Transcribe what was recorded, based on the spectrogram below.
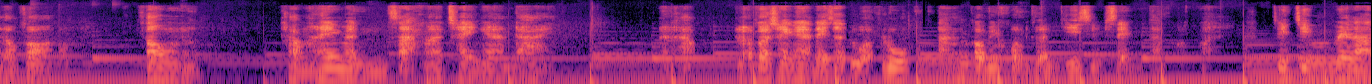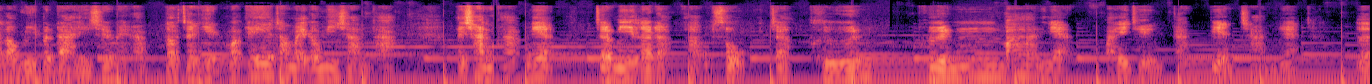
แล้วก็ต้องทำให้มันสามารถใช้งานได้นะครับ แล้วก็ใช้งานได้สะดวกลูกตั้งก็ไม่ควรเกิน 20 เซนตามกฎหมาย จริง ๆ เวลาเรามีบันไดใช่ไหมครับ เราจะเห็นว่า เอ๊ะทำไมต้องมีชันพักไอชันพักเนี่ยจะมีระดับความสูงจากพื้นพื้นบ้านเนี่ยไปถึงการเปลี่ยนชั้นเนี่ยระ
